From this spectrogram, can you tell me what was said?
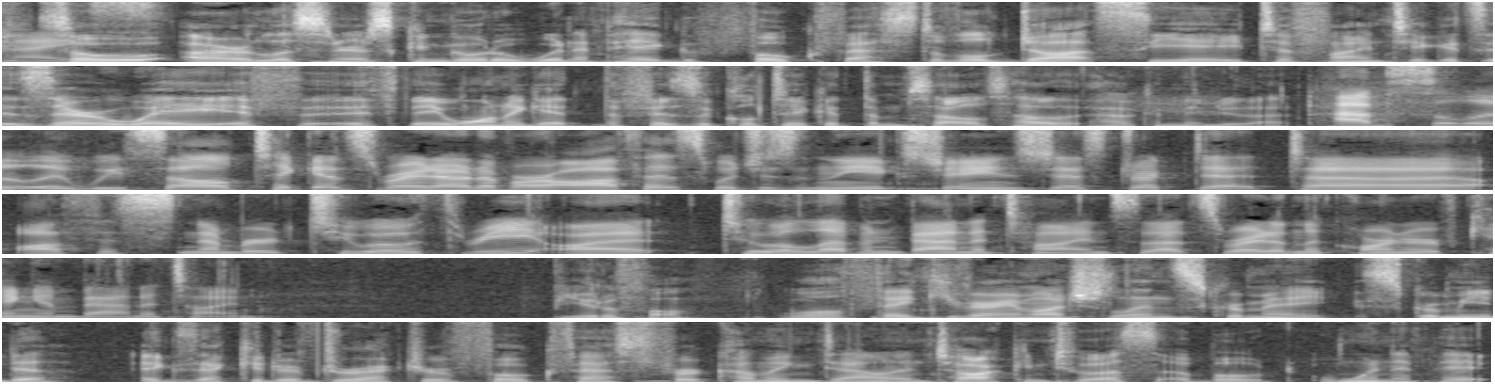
Nice. So our listeners can go to winnipegfolkfestival.ca to find tickets. Is there a way if if they want to get the physical ticket themselves, how, how can they do that? Absolutely. We sell tickets right out of our office, which is in the Exchange District at uh, office number 203 at 211 Bannatyne. So that's right on the corner of King and Bannatyne. Beautiful. Well, thank you very much, Lynne Scrame- Skromeda, Executive Director of Folkfest, for coming down and talking to us about Winnipeg.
